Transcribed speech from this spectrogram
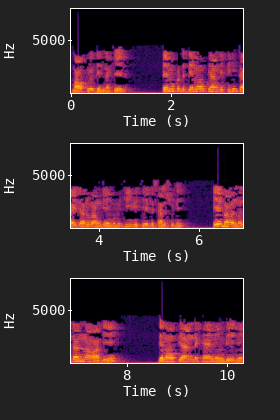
මව්පිය දෙන්න කියලා. ඒ මොකද දෙමව්පියන්ගේ පිහිටයි දරුවන්ගේ මුළු ජීවිතයට සැලසුනේ. ඒ බව නොදන්නා වගේ දෙමෝපියන් දෙකෑමෙන් බීමෙන්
